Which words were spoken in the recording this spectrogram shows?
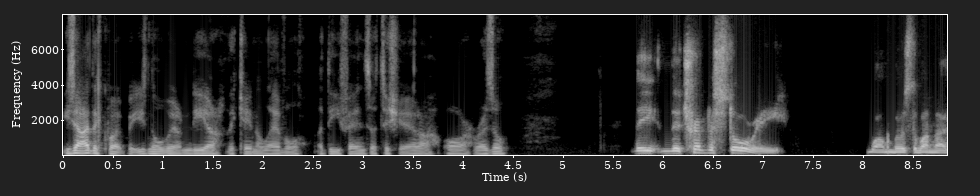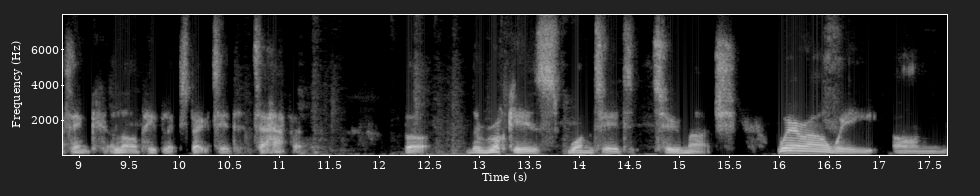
He's adequate, but he's nowhere near the kind of level a defense of Teixeira or Rizzo. The the Trevor Story one was the one I think a lot of people expected to happen, but the Rockies wanted too much. Where are we on?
